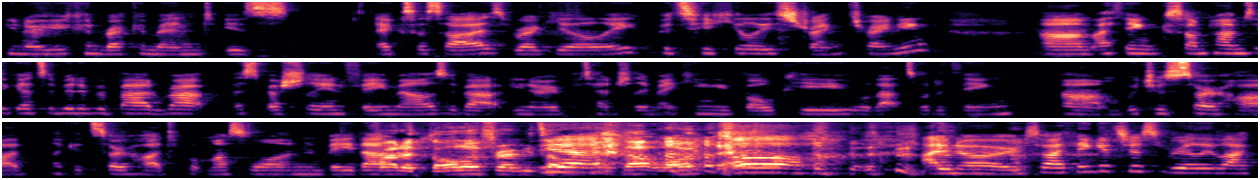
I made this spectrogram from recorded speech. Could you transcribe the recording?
you know you can recommend is exercise regularly, particularly strength training. Um, I think sometimes it gets a bit of a bad rap, especially in females, about you know potentially making you bulky or that sort of thing, um, which is so hard. Like it's so hard to put muscle on and be that. About a dollar for every time I Yeah. hit that one. Oh, I know. So I think it's just really like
